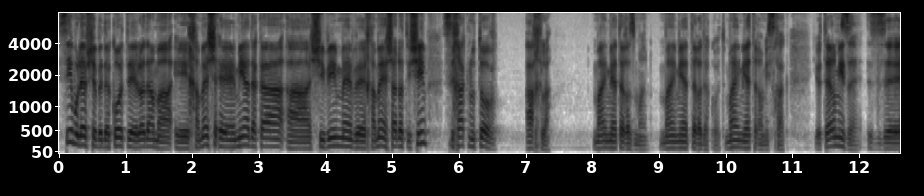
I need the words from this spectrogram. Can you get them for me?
שימו לב שבדקות, אה, לא יודע מה, אה, חמש, אה, מהדקה ה-75 עד ה-90, שיחקנו טוב, אחלה. מה עם יתר הזמן? מה עם יתר הדקות? מה עם יתר המשחק? יותר מזה, זה,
